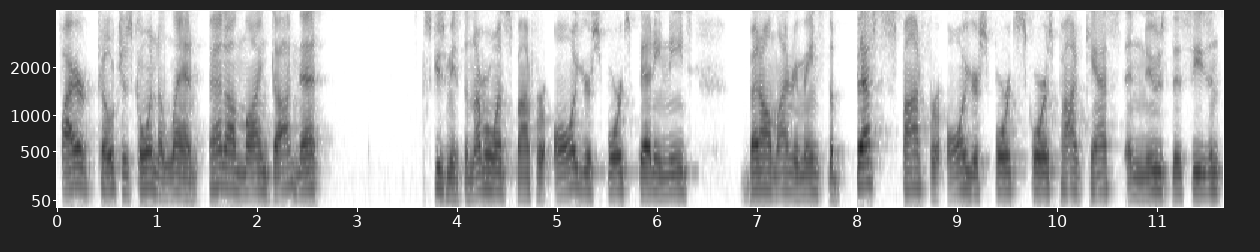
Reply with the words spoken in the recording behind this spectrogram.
fired coach is going to land, betonline.net, excuse me, is the number one spot for all your sports betting needs. BetOnline remains the best spot for all your sports scores, podcasts, and news this season.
